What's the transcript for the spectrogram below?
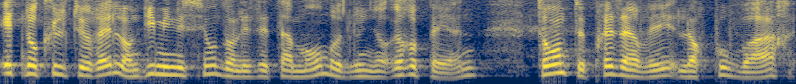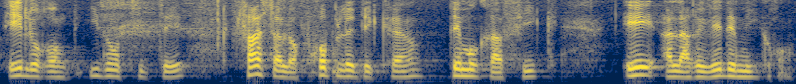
ethnoculturelles en diminution dans les États membres de l'Union européenne tentent de préserver leur pouvoir et leur identité face à leur propre déclin démographique et à l'arrivée des migrants.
